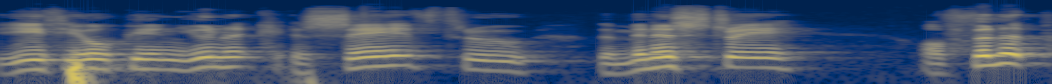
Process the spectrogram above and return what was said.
The Ethiopian eunuch is saved through the ministry of Philip.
